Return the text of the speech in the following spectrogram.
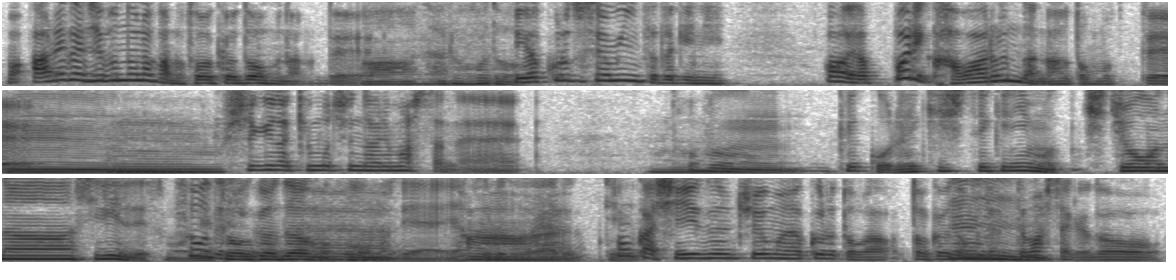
まあ、あれが自分の中の東京ドームなのであーなるほど。ヤクルト戦を見に行った時にあやっぱり変わるんだなと思ってうん。うん不思議な気持ちになりましたね。多分結構歴史的にも貴重なシリーズですもんね。ね。東京ドームホームでヤクルトがやるっていう。今回シーズン中もヤクルトが東京ドームでやってましたけど、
